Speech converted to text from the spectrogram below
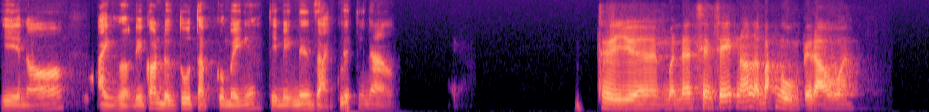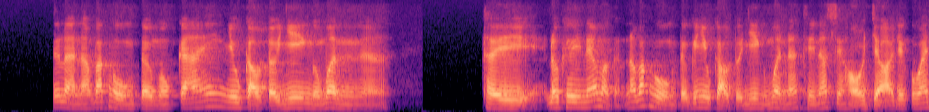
thì nó ảnh hưởng đến con đường tu tập của mình ấy, thì mình nên giải quyết thế nào? Thì, ờ, mình nên xem xét nó là bắt nguồn từ đâu anh. Tức là nó bắt nguồn từ một cái nhu cầu tự nhiên của mình, ờ, thì đôi khi nếu mà nó bắt nguồn từ cái nhu cầu tự nhiên của mình á, thì nó sẽ hỗ trợ cho quá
